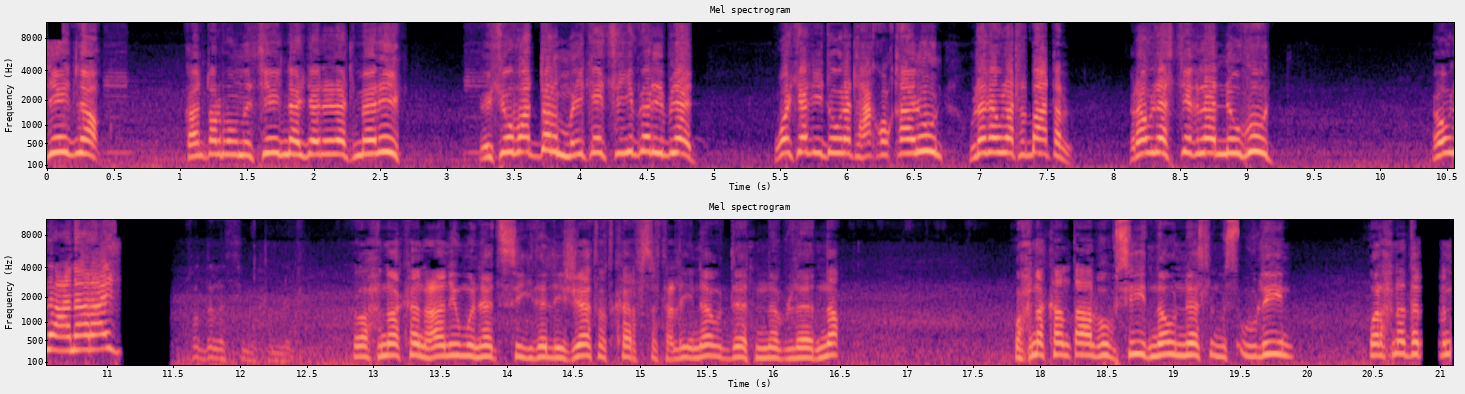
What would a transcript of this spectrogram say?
سيدنا. كنطلبوا من سيدنا جلالة الملك يشوف الظلم اللي كيتسيب بين البلاد. واش هذه دولة الحق والقانون ولا دولة الباطل؟ راه ولا استغلال النفوذ. ولا أنا رئيس. تفضل السي محمد. وحنا كنعانيو من هاد السيدة اللي جات وتكرفست علينا ودات لنا بلادنا وحنا كنطالبوا بسيدنا والناس المسؤولين. ورحنا درنا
